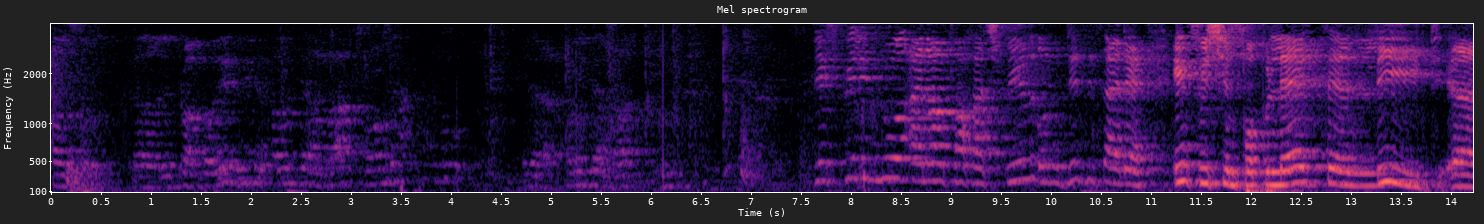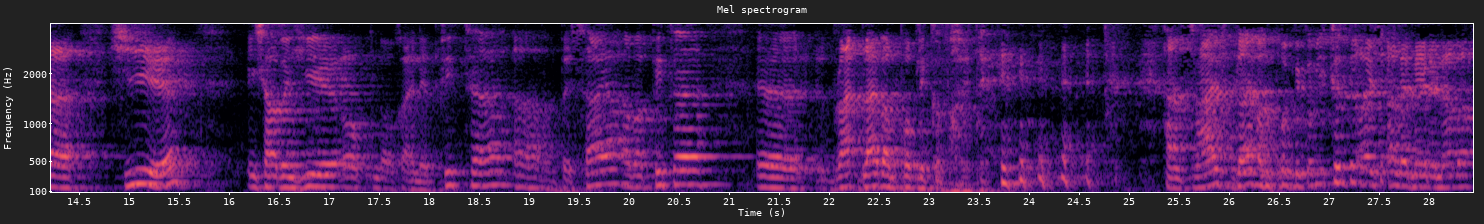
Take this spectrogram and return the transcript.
Also, äh, Frau Pauline, bitte kommen Sie am Bass vorne. Ja, kommen Sie am Bass. Wir spielen nur ein einfaches Spiel und das ist eine inzwischen populärste Lied äh, hier. Ich habe hier auch noch eine Peter äh, Besaya, aber Peter, äh, bleib bleib am Publikum heute. Hans Reif, bleib am Publikum. Ich könnte euch alle nennen, aber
